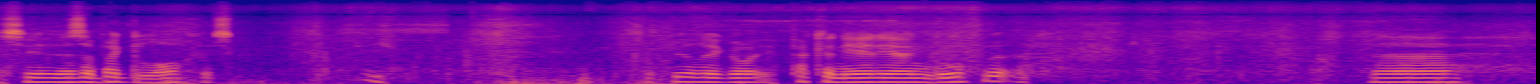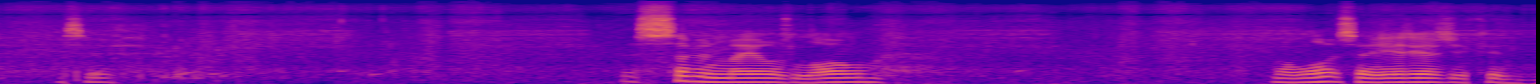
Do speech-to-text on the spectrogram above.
You see there's a big lock. it's really got to pick an area and go for it. Uh, it's seven miles long. Well, lots of areas you can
